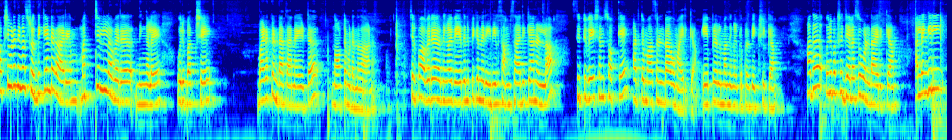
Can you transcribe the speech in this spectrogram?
പക്ഷെ ഇവിടെ നിങ്ങൾ ശ്രദ്ധിക്കേണ്ട കാര്യം മറ്റുള്ളവർ നിങ്ങളെ ഒരു പക്ഷേ വഴക്കുണ്ടാക്കാനായിട്ട് നോട്ടമിടുന്നതാണ്. ചിലപ്പോൾ അവർ നിങ്ങളെ വേദനിപ്പിക്കുന്ന രീതിയിൽ സംസാരിക്കാനുള്ള സിറ്റുവേഷൻസ് ഒക്കെ അടുത്ത മാസം ഉണ്ടാകുമായിരിക്കാം. ഏപ്രിൽ മന്ത് നിങ്ങൾക്ക് പ്രതീക്ഷിക്കാം. അത് ഒരു പക്ഷേ ജലസും ഉണ്ടായിരിക്കാം. അല്ലെങ്കിൽ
